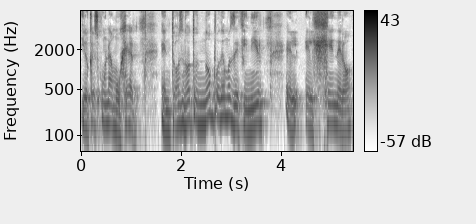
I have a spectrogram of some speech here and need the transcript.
y lo que es una mujer. Entonces nosotros no podemos definir el, el género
